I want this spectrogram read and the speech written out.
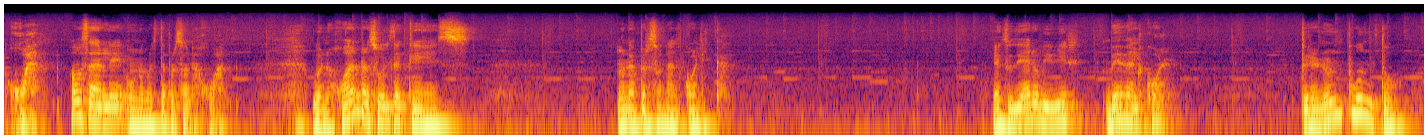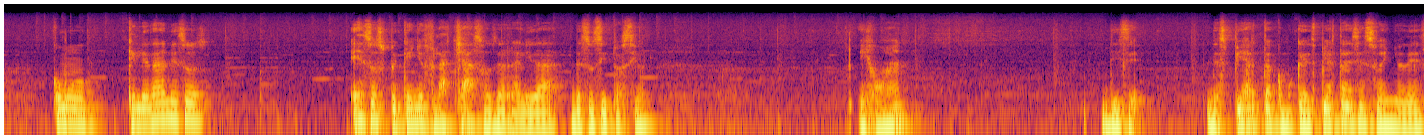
Juan. Vamos a darle un nombre a esta persona, Juan. Bueno, Juan resulta que es una persona alcohólica. En su diario vivir bebe alcohol. Pero en un punto como que le dan esos esos pequeños flachazos de realidad de su situación. Y Juan dice, despierta, como que despierta de ese sueño, de,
